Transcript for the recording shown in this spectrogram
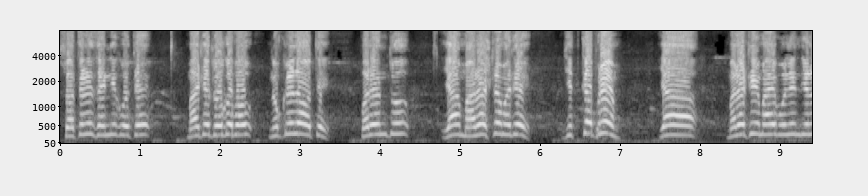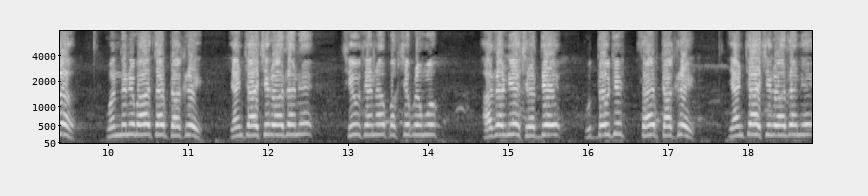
स्वातंत्र्य सैनिक होते. माझे दोघं भाऊ नोकरीला होते. परंतु या महाराष्ट्रामध्ये जितकं प्रेम या मराठी मायबोलीने दिलं वंदनी बाळासाहेब ठाकरे यांच्या आशीर्वादाने शिवसेना पक्षप्रमुख आदरणीय श्रद्धे उद्धवजी साहेब ठाकरे यांच्या आशीर्वादाने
